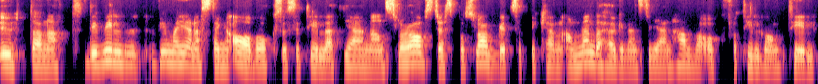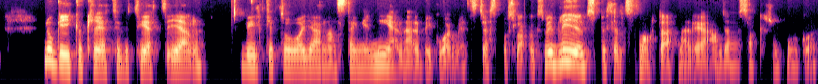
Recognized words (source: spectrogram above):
utan att det vill, vill man gärna stänga av och också se till att hjärnan slår av stresspåslaget så att vi kan använda höger vänster hjärnhalva och få tillgång till logik och kreativitet igen vilket då hjärnan stänger ner när vi går med ett stresspåslag. Så vi blir ju inte speciellt smarta när det är andra saker som pågår.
